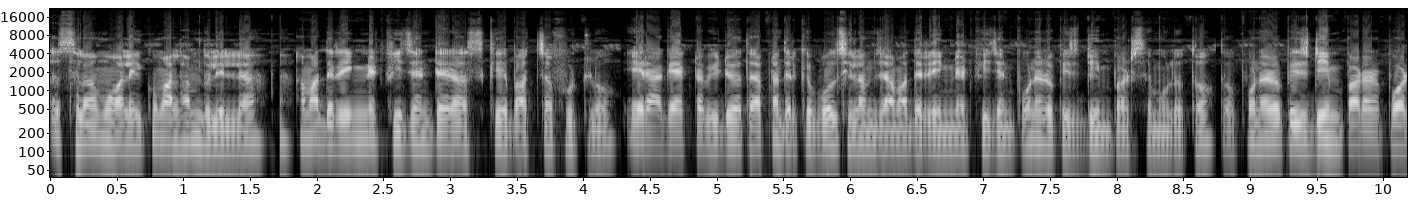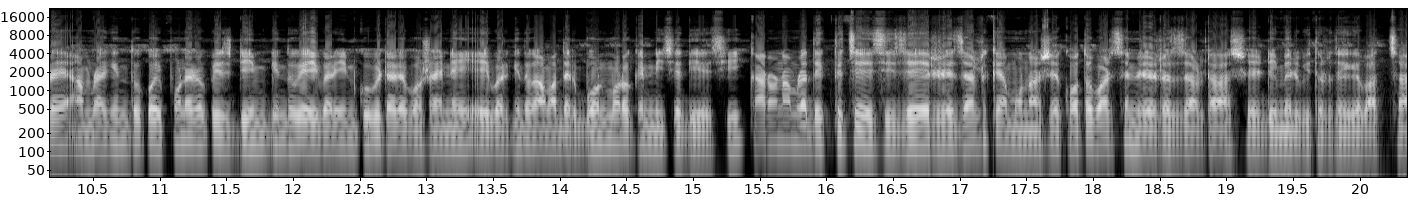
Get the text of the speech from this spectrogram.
আসসালামু আলাইকুম, আলহামদুলিল্লাহ। আমাদের রিংনেট ফিজেন্টের আজকে বাচ্চা ফুটলো। এর আগে একটা ভিডিওতে আপনাদেরকে বলছিলাম যে আমাদের রিংনেট ফিজেন্ট পনেরো পিস ডিম পারছে মূলত। তো পনেরো পিস ডিম পাড়ার পরে আমরা কিন্তু ওই পনেরো পিস ডিম কিন্তু এইবার ইনকুবেটারে বসাই নেই। এইবার কিন্তু আমাদের বন মরকের নিচে দিয়েছি। কারণ আমরা দেখতে চেয়েছি যে রেজাল্ট কেমন আসে, কত পার্সেন্ট রেজাল্ট আসে ডিমের ভিতর থেকে বাচ্চা।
